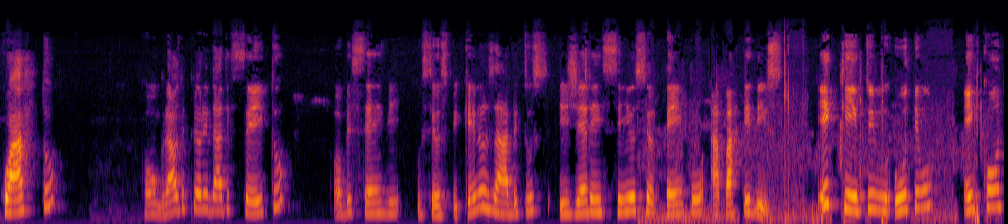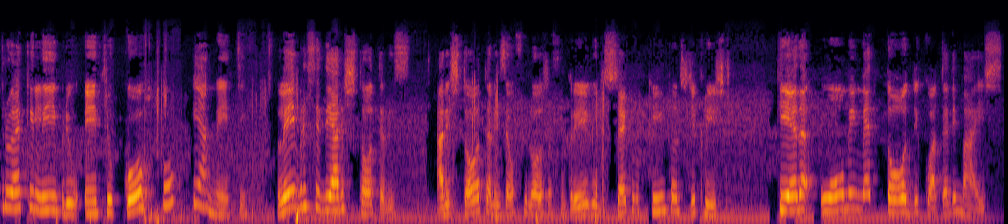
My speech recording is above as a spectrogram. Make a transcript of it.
Quarto, com o grau de prioridade feito, observe os seus pequenos hábitos e gerencie o seu tempo a partir disso. E quinto e último, encontre o equilíbrio entre o corpo e a mente. Lembre-se de Aristóteles. Aristóteles é um filósofo grego do século V a.C., que era um homem metódico até demais.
